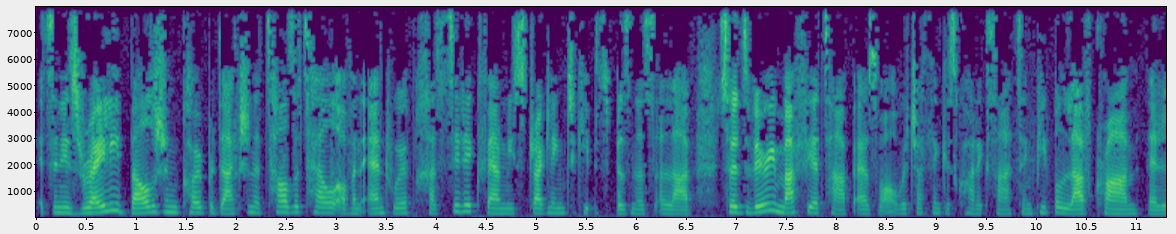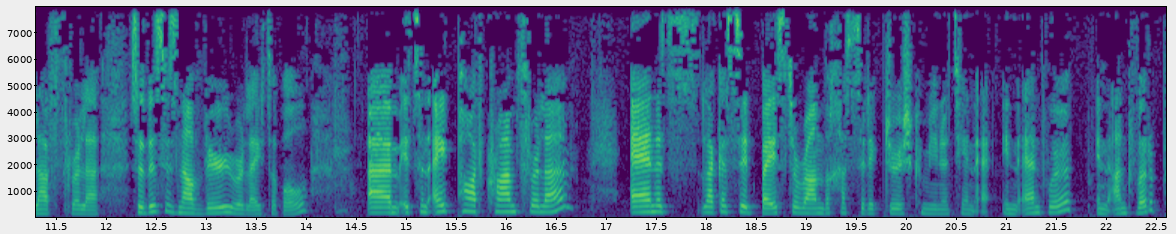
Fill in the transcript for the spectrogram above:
It's an Israeli-Belgian co-production. It tells a tale of an Antwerp Hasidic family struggling to keep its business alive. So it's very mafia type as well, which I think is quite exciting. People love crime. They love thriller. So this is now very relatable. Um, it's an eight-part crime thriller. And it's, like I said, based around the Hasidic Jewish community in, in Antwerp, in Antwerp.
